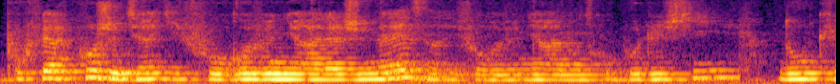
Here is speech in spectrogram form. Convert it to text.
Pour faire court, je dirais qu'il faut revenir à la Genèse, il faut revenir à l'anthropologie. Donc,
